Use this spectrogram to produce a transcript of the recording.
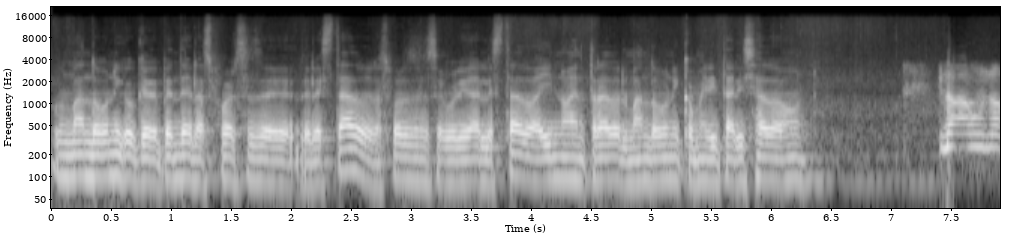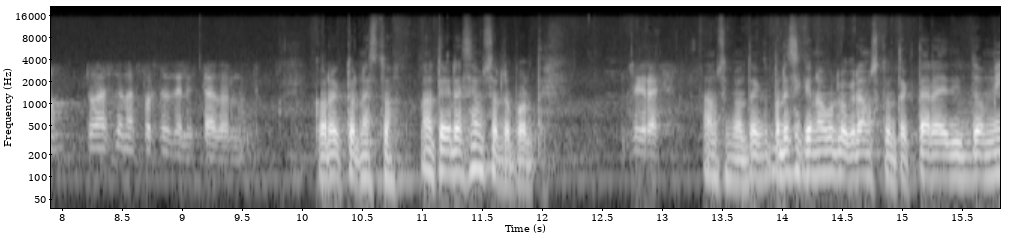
Un mando único que depende de las fuerzas de- del Estado, de las fuerzas de seguridad del Estado. Ahí no ha entrado el mando único militarizado aún. No, aún no. Todas son las fuerzas del Estado, Arnoldo. Correcto, Ernesto. No, te agradecemos el reporte. Muchas gracias. Estamos en contacto. Parece que no logramos contactar a Edith Domínguez.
